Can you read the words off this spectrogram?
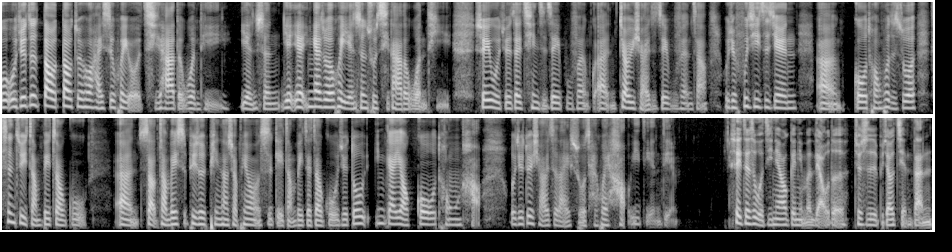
我我觉得这到到最后还是会有其他的问题延伸，也也应该说会延伸出其他的问题，所以我觉得在亲子这一部分，嗯，教育小孩子这一部分上，我觉得夫妻之间，嗯，沟通，或者说甚至于长辈照顾，嗯，长长辈是，譬如说平常小朋友是给长辈在照顾，我觉得都应该要沟通好，我觉得对小孩子来说才会好一点点。所以这是我今天要跟你们聊的，就是比较简单，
